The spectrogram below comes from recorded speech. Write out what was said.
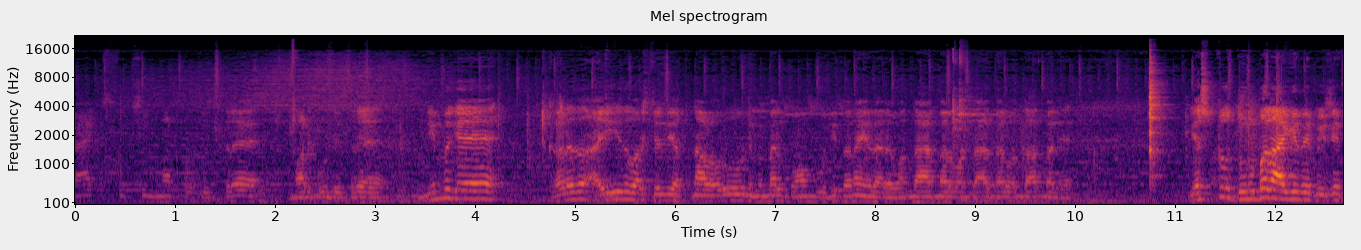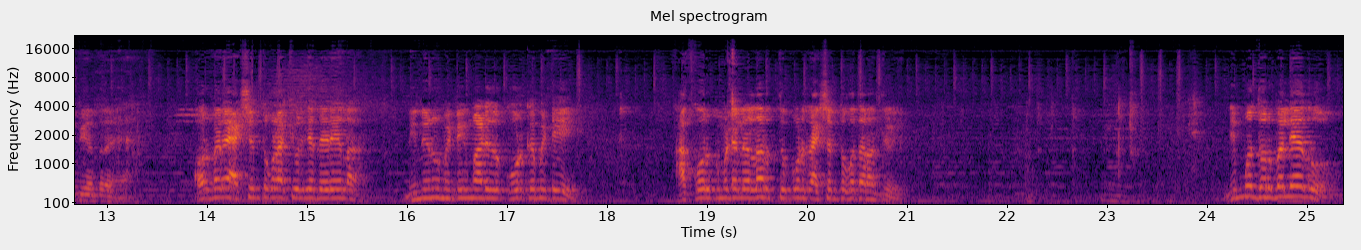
ಮ್ಯಾಕ್ಸ್ ಫಿಕ್ಸಿಂಗ್ ಮಾಡ್ಕೊಂಡಿದ್ರೆ ಮಾಡ್ಕೊಂಡಿದ್ರೆ, ನಿಮಗೆ ಕಳೆದ ಐದು ವರ್ಷದಿಂದ ಯತ್ನಾಳ್ ಅವರು ನಿಮ್ಮ ಮೇಲೆ ಬಾಂಬ್ ಉಗಿತಾನೆ ಇದ್ದಾರೆ. ಒಂದಾದ್ಮೇಲೆ ಒಂದಾದ್ಮೇಲೆ ಒಂದಾದ್ಮೇಲೆ. ಎಷ್ಟು ದುರ್ಬಲ ಆಗಿದೆ ಬಿ ಜೆ ಪಿ ಅಂದರೆ, ಅವ್ರ ಮೇಲೆ ಆ್ಯಕ್ಷನ್ ತೊಗೊಳಕ್ಕೆ ಇವ್ರಿಗೆ ಧೈರ್ಯ ಇಲ್ಲ. ನಿನ್ನೇನು ಮೀಟಿಂಗ್ ಮಾಡಿದ್ರು ಕೋರ್ ಕಮಿಟಿ ಆ ಕೋರ್ ಕಮಿಟಿಯಲ್ಲಿ ಎಲ್ಲರೂ ತುಕೊಂಡ್ರೆ ಆ್ಯಕ್ಷನ್ ತಗೋತಾರ ಅಂತೇಳಿ. ನಿಮ್ಮ ದೌರ್ಬಲ್ಯ ಅದು.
